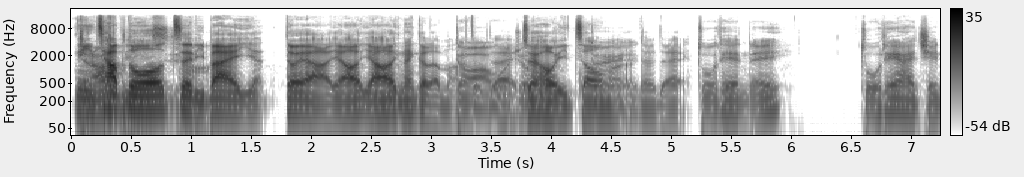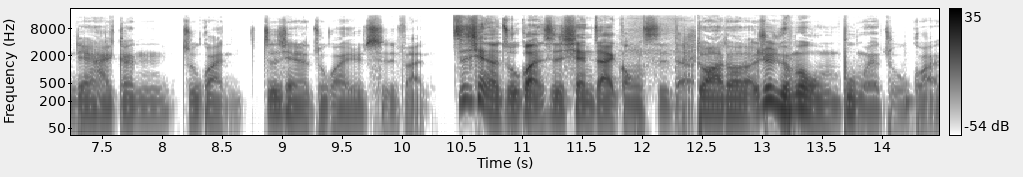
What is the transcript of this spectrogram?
你差不多这礼拜也对啊，也要也要那个了嘛，对啊不对？我最后一周嘛，对对不对？昨天哎，昨天还前天还跟主管之前的主管去吃饭。之前的主管是现在公司的，对啊，对啊，就原本我们部门的主管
